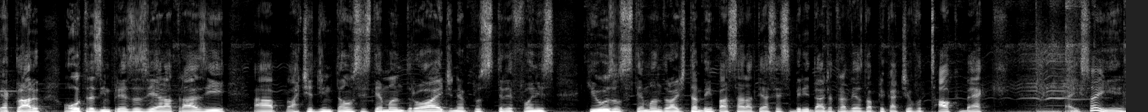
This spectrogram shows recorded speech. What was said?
E é claro, outras empresas vieram atrás e a partir de então o sistema Android, né, para os telefones que usam o sistema Android, também passaram a ter acessibilidade através do aplicativo Talkback. É isso aí.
